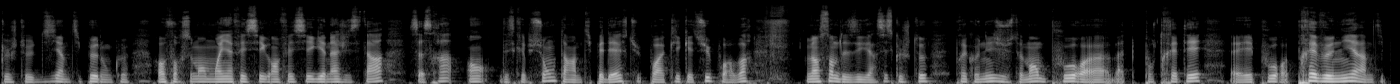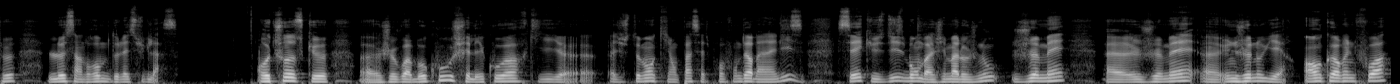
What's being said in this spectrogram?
que je te dis un petit peu, donc renforcement moyen fessier, grand fessier, gainage, etc., ça sera en description. Tu as un petit PDF, tu pourras cliquer dessus pour avoir l'ensemble des exercices que je te préconise justement pour, euh, bah, pour traiter et pour prévenir un petit peu le syndrome de l'essuie-glace. Autre chose que euh, je vois beaucoup chez les coureurs qui euh, bah, justement qui n'ont pas cette profondeur d'analyse, c'est qu'ils se disent bon bah j'ai mal au genou, je mets je mets une genouillère. Encore une fois,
